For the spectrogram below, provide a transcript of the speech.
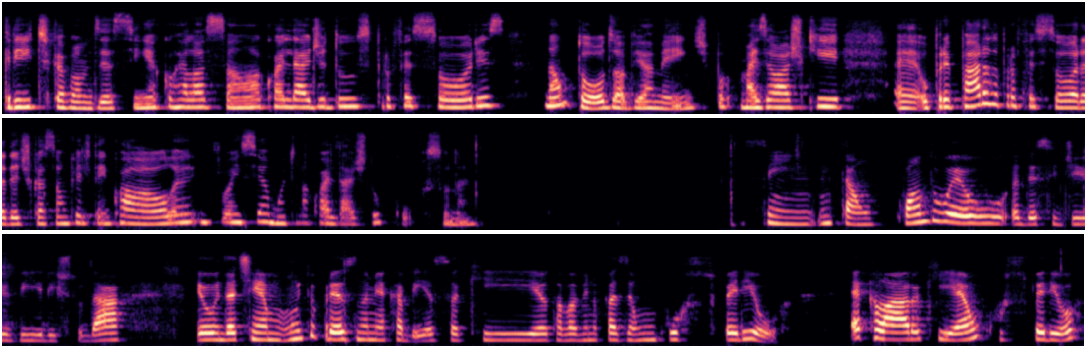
crítica, vamos dizer assim, é com relação à qualidade dos professores, não todos, obviamente, mas eu acho que é, o preparo do professor, a dedicação que ele tem com a aula, influencia muito na qualidade do curso, né? Sim, então, quando eu decidi vir estudar, eu ainda tinha muito preso na minha cabeça que eu estava vindo fazer um curso superior. É claro que é um curso superior,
